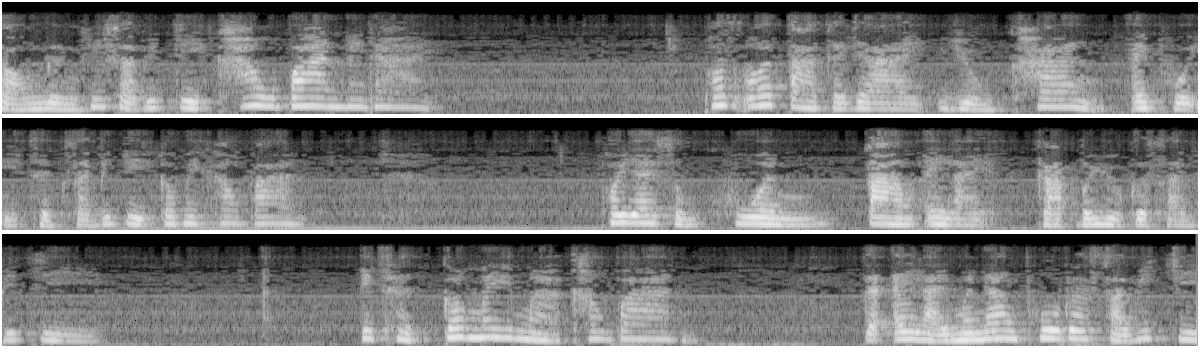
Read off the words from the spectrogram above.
สองหนึ่งที่สาวิตรีเข้าบ้านไม่ได้ เพราะว่าตากับยายอยู่ข้างไอ้ผัวอีเถิกสาวิตรีก็ไม่เข้าบ้าน พอยายสมควรตามไอ้ไรกลับมาอยู่กับสาวิตรีอีเถิกก็ไม่มาเข้าบ้าน แต่ไอ้ไหลมานั่งพูดว่าสาวิตรี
